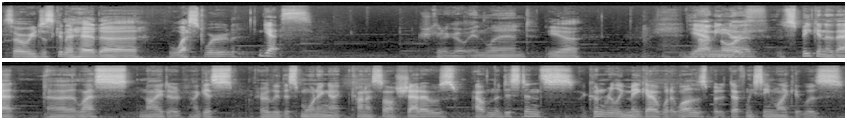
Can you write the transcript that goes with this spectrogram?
So are we just gonna head uh, westward? Yes. Just gonna go inland. Yeah. Yeah, I Not mean, uh, north? speaking of that, uh, last night, or I guess early this morning, I kind of saw shadows out in the distance. I couldn't really make out what it was, but it definitely seemed like it was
